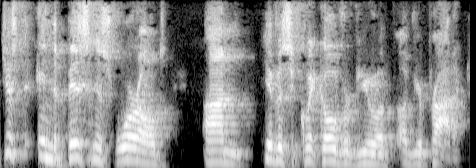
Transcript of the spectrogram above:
just in the business world, um, give us a quick overview of, of your product.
